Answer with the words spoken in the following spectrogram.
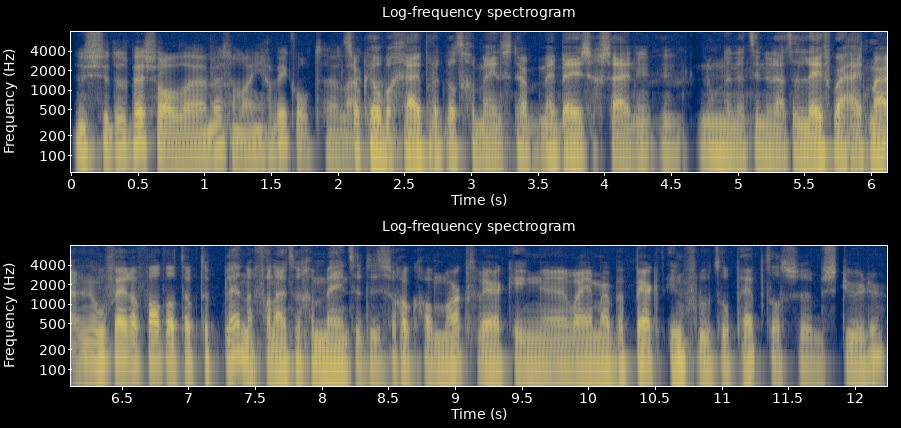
Dus eh, dat is best wel, eh, best wel ingewikkeld. eh, Het is ook heel begrijpelijk dat gemeenten daarmee bezig zijn. U, u noemde net inderdaad de leefbaarheid. Maar in hoeverre valt dat ook te plannen vanuit een gemeente? Het is toch ook gewoon marktwerking eh, waar je maar beperkt invloed op hebt als bestuurder?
